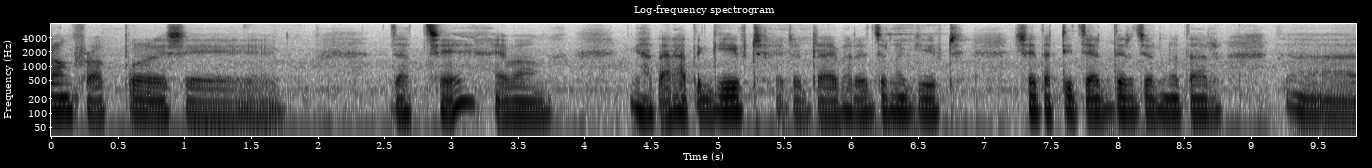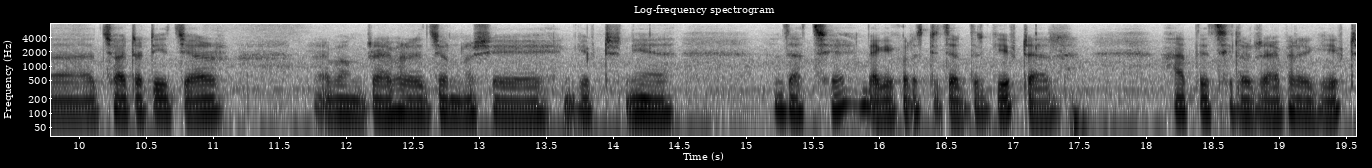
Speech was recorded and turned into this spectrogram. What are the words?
লং ফ্রক পরে এসে যাচ্ছে এবং তার হাতে গিফট এটা ড্রাইভারের জন্য গিফট সে তার টিচারদের জন্য তার ছয়টা টিচার এবং ড্রাইভারের জন্য সে গিফট নিয়ে যাচ্ছে। ব্যাগে করে টিচারদের গিফট আর হাতে ছিল ড্রাইভারের গিফট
